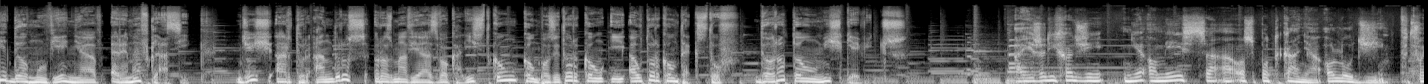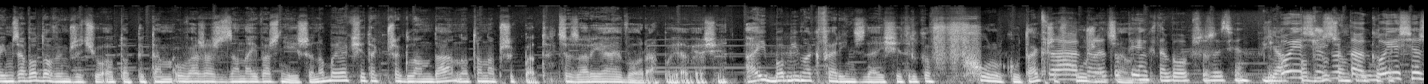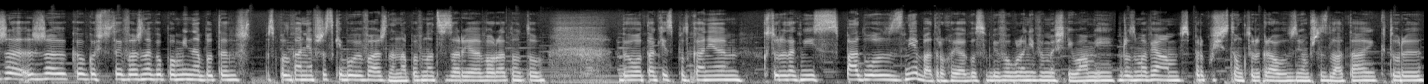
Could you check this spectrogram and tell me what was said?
Niedomówienia w RMF Classic. Dziś Artur Andrus rozmawia z wokalistką, kompozytorką i autorką tekstów Dorotą Miśkiewicz. A jeżeli chodzi nie o miejsca, a o spotkania, o ludzi, w Twoim zawodowym życiu o to pytam, uważasz za najważniejsze? No bo jak się tak przegląda, no to na przykład Cezaria Ewora pojawia się. A i Bobby McFerrin zdaje się tylko w Hulku, tak? Czy w Tak, chórze ale to piękne było przeżycie. Ja boję się, że tak, boję tak- się, że, że kogoś tutaj ważnego pominę, bo te spotkania wszystkie były ważne. Na pewno Cezaria Ewora no to było takie spotkanie, które tak mi spadło z nieba trochę. Ja go sobie w ogóle nie wymyśliłam i rozmawiałam z perkusistą, który grał z nią przez lata i który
